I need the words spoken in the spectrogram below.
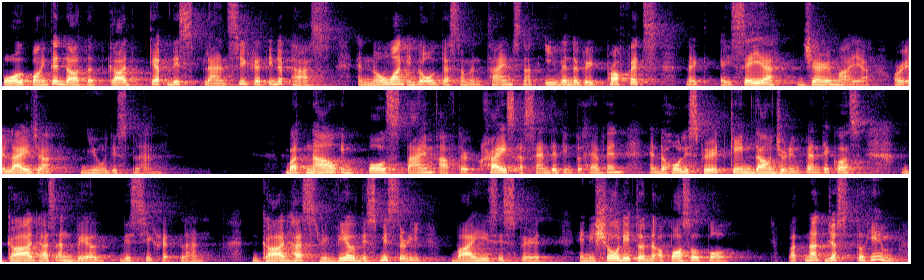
Paul pointed out that God kept this plan secret in the past, and no one in the Old Testament times, not even the great prophets like Isaiah, Jeremiah, or Elijah, knew this plan. But now, in Paul's time, after Christ ascended into heaven and the Holy Spirit came down during Pentecost, God has unveiled this secret plan. God has revealed this mystery by His Spirit, and He showed it to the Apostle Paul. But not just to him,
